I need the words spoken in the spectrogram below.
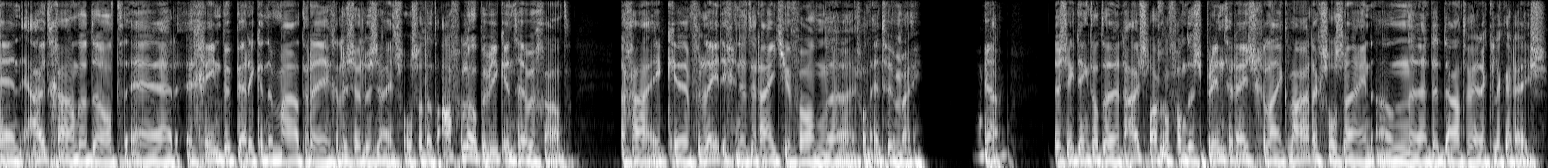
En uitgaande dat er geen beperkende maatregelen zullen zijn zoals we dat afgelopen weekend hebben gehad, dan ga ik eh, volledig in het rijtje van, eh, van Edwin mee. Ja. Dus ik denk dat de, de uitslag van de sprintrace gelijkwaardig zal zijn aan eh, de daadwerkelijke race.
